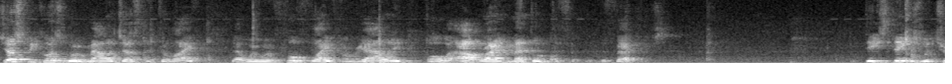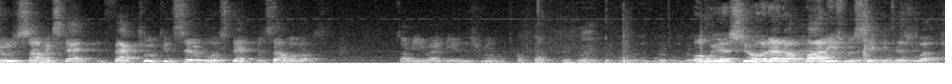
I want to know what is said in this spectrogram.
just because we were maladjusted to life, that we were in full flight from reality or were outright mental def- defectives. These things were true to some extent, in fact, to a considerable extent with some of us, some of you right here in this room. But we are sure that our bodies were sickened as well.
